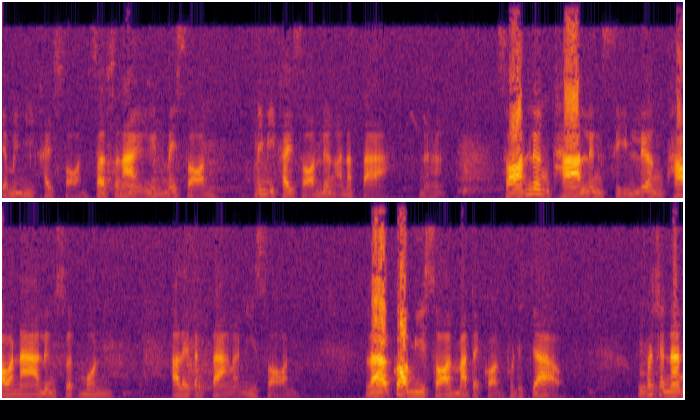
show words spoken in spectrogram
จะไม่มีใครสอน ศาสนาอื่นไม่สอน ไม่มีใครสอนเรื่องอนัตตานะฮะ สอนเรื่องทานเรื่องศีลเรื่องภาวนาเรื่องสวดมนต์อะไรต่าง ๆ เหล่านี้สอน แล้วก็มีสอนมาแต่ก่อนพุทธเจ้า เพราะฉะนั้น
